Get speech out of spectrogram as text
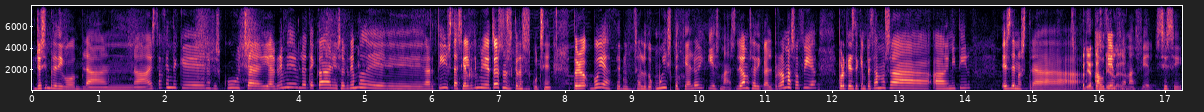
Yo siempre digo, en plan, a esta gente que nos escucha y al gremio de bibliotecarios, al gremio de artistas y al gremio de todos los que nos escuchen. Pero voy a hacer un saludo muy especial hoy y es más, le vamos a dedicar el programa a Sofía porque desde que empezamos a, a emitir es de nuestra Oyentes audiencia fieles. más fiel. Sí, sí.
